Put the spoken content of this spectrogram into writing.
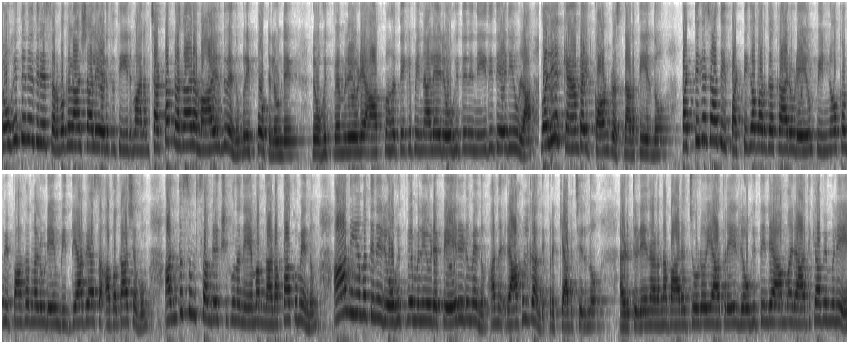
രോഹിത്തിനെതിരെ സർവകലാശാല എടുത്ത തീരുമാനം ചട്ടപ്രകാരമായിരുന്നുവെന്നും റിപ്പോർട്ടിലുണ്ട്. രോഹിത് വെമുലയുടെ ആത്മഹത്യക്ക് പിന്നാലെ രോഹിത്തിന് നീതി തേടിയുള്ള വലിയ ക്യാമ്പയിൻ കോൺഗ്രസ് നടത്തിയിരുന്നു. പട്ടികജാതി പട്ടികവർഗക്കാരുടെയും പിന്നോക്ക വിഭാഗങ്ങളുടെയും വിദ്യാഭ്യാസ അവകാശവും അന്തസ്സും സംരക്ഷിക്കുന്ന നിയമം നടപ്പാക്കുമെന്നും ആ നിയമത്തിന് രോഹിത് വെമുലയുടെ പേരിടുമെന്നും അന്ന് രാഹുൽ ഗാന്ധി പ്രഖ്യാപിച്ചിരുന്നു. അടുത്തിടെ നടന്ന ഭാരത് ജോഡോ യാത്രയിൽ രോഹിത്തിന്റെ അമ്മ രാധിക വെമുലയെ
